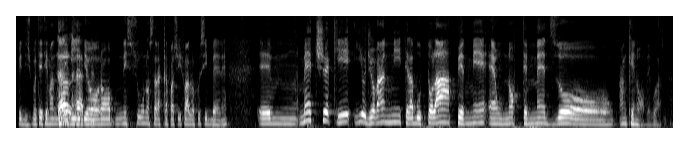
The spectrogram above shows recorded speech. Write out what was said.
Quindi ci potete mandare Earl video, Hebner. rob, nessuno sarà capace di farlo così bene. Ehm, match che io Giovanni te la butto là, per me è un 8 e mezzo, anche 9, guarda.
